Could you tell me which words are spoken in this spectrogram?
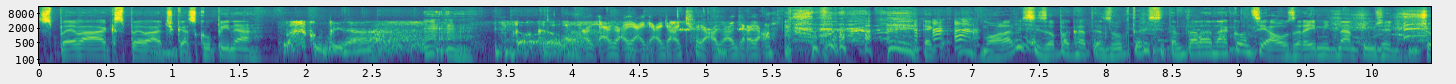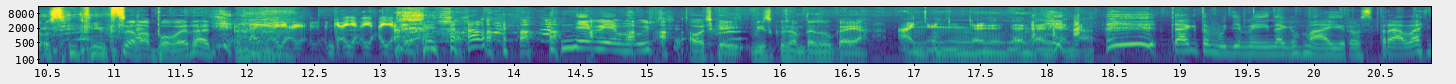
Spevák, speváčka, skupina. skupina. Dokel. Tak mohla by si zopakovať ten zvuk, ktorý si tam dala na konci a ozrejmiť nám tým, že čo si tým chcela povedať? Neviem už. A počkej, vyskúšam ten zvuk aj ja. Tak to budeme inak v máji rozprávať.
